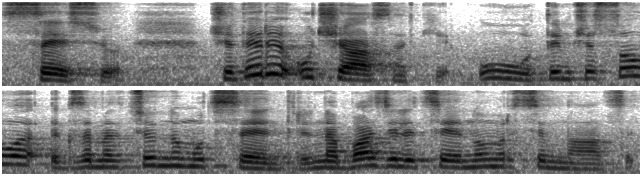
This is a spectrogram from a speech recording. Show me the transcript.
сесію. Чотири учасники у тимчасово екзаменаційному центрі на базі ліцею номер 17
